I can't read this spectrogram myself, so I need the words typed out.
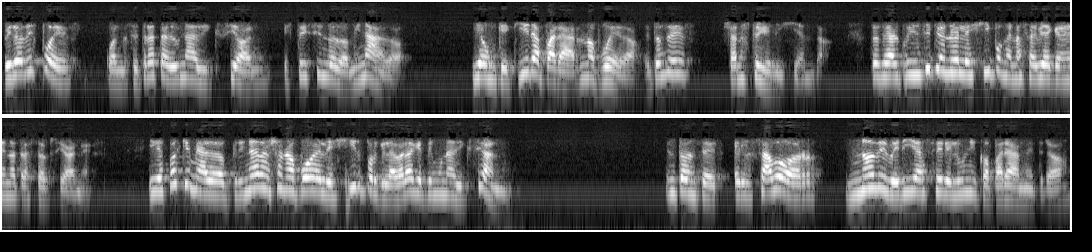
Pero después, cuando se trata de una adicción, estoy siendo dominado. Y aunque quiera parar, no puedo. Entonces, ya no estoy eligiendo. Entonces, al principio no elegí porque no sabía que había otras opciones. Y después que me adoctrinaron, yo no puedo elegir porque la verdad que tengo una adicción. Entonces, el sabor no debería ser el único parámetro,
